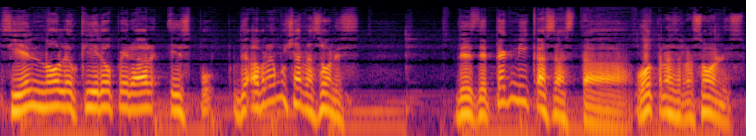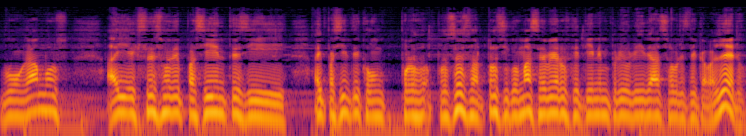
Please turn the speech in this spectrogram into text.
si él no le quiere operar, habrá muchas razones, desde técnicas hasta otras razones. Pongamos, hay exceso de pacientes y hay pacientes con procesos artrósicos más severos que tienen prioridad sobre este caballero.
